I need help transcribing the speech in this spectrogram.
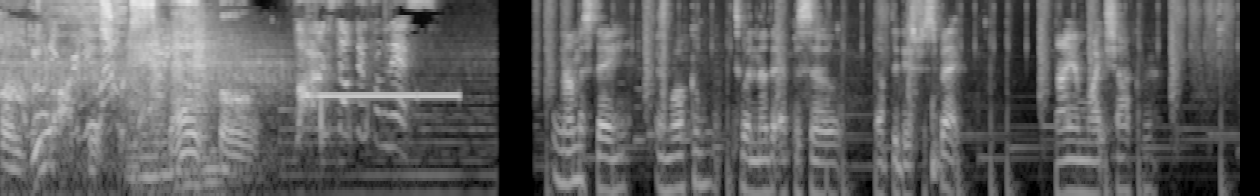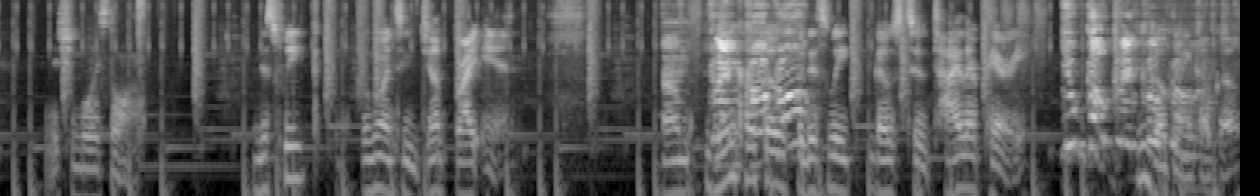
Oh, you are disrespectful. Learn something from this. Namaste, and welcome to another episode of The Disrespect. I am White Chakra. It's your boy Storm. This week, we're going to jump right in. Um, Glen Coco for this week goes to Tyler Perry. You go, Glen You go, Coco. Glen Coco.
